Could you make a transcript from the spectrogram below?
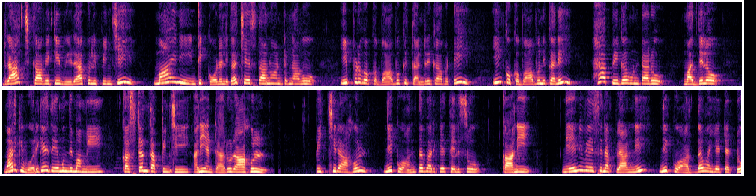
రాజ్ కావ్యకి విడాకులిపించి మాయని ఇంటి కోడలిగా చేస్తాను అంటున్నావు. ఇప్పుడు ఒక బాబుకి తండ్రి కాబట్టి ఇంకొక బాబుని కని హ్యాపీగా ఉంటారు. మధ్యలో మనకి ఒరిగేదేముంది మమ్మీ? కష్టం తప్పించి అని అంటారు రాహుల్. పిచ్చి రాహుల్ నీకు అంతవరకే తెలుసు. కానీ నేను వేసిన ప్లాన్ని నీకు అర్థం అయ్యేటట్టు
